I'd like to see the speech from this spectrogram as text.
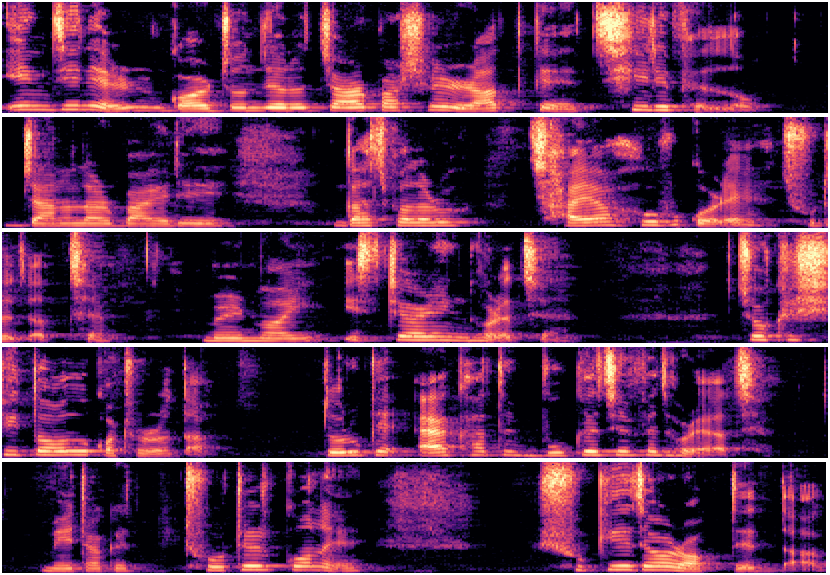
ইঞ্জিনের গর্জন যেন চারপাশের রাতকে ছিঁড়ে ফেলল। জানালার বাইরে গাছপালারও ছায়া হু হু করে ছুটে যাচ্ছে। মৃন্ময় স্টিয়ারিং ধরেছে। চোখে শীতল কঠোরতা। তরুকে এক হাতে বুকে চেপে ধরে আছে। মেয়েটাকে ঠোঁটের কোণে শুকিয়ে যাওয়া রক্তের দাগ।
